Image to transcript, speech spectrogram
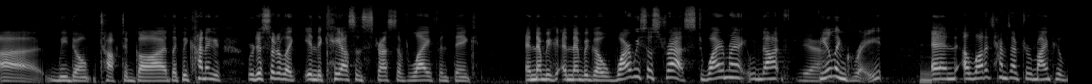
Uh, we don't talk to God. Like we kind of, we're just sort of like in the chaos and stress of life and think, and then we and then we go, why are we so stressed? Why am I not Yeah. feeling great? And a lot of times I have to remind people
